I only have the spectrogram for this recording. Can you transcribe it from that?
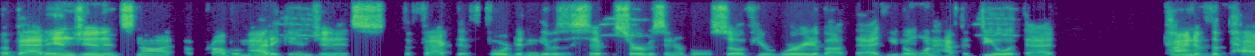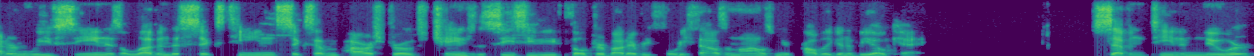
a bad engine. It's not a problematic engine. It's the fact that Ford didn't give us a service interval. So if you're worried about that, you don't want to have to deal with that. Kind of the pattern we've seen is 11 to 16, six, seven power strokes. Change the CCV filter about every 40,000 miles, and you're probably going to be okay. 17 and newer,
